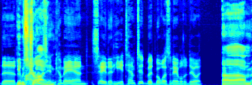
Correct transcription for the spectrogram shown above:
The, He was pilots trying. in command say that he attempted but but wasn't able to do it. Um,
